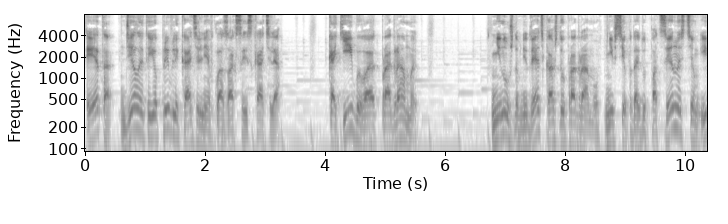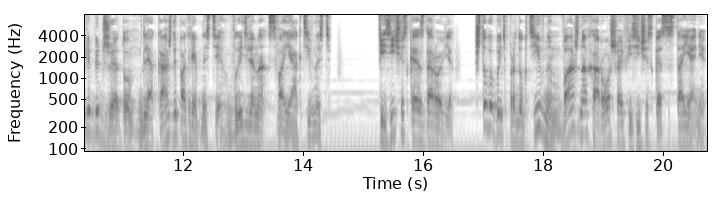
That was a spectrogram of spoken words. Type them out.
Это делает ее привлекательнее в глазах соискателя. Какие бывают программы? Не нужно внедрять каждую программу. Не все подойдут по ценностям или бюджету. Для каждой потребности выделена своя активность. Физическое здоровье. Чтобы быть продуктивным, важно хорошее физическое состояние.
